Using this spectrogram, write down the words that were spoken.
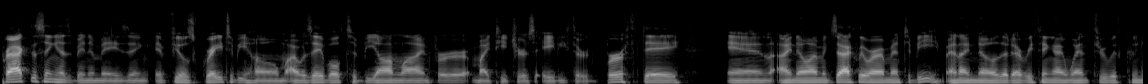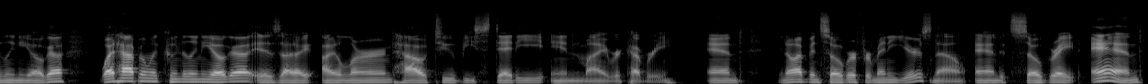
practicing has been amazing. It feels great to be home. I was able to be online for my teacher's 83rd birthday, and I know I'm exactly where I'm meant to be. And I know that everything I went through with Kundalini Yoga, what happened with Kundalini Yoga is I, I learned how to be steady in my recovery. And, you know, I've been sober for many years now, and it's so great. And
